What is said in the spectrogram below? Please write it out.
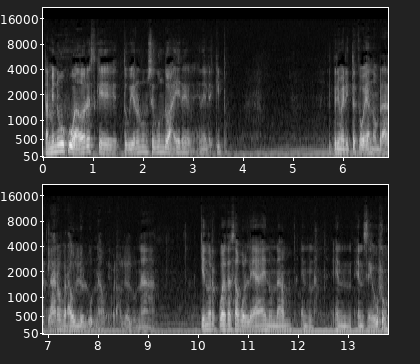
También hubo jugadores que tuvieron un segundo aire en el equipo. El primerito que voy a nombrar, claro, Braulio Luna, güey, Braulio Luna. ¿Quién no recuerda esa volea en UNAM, en UNAM, en, en CU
